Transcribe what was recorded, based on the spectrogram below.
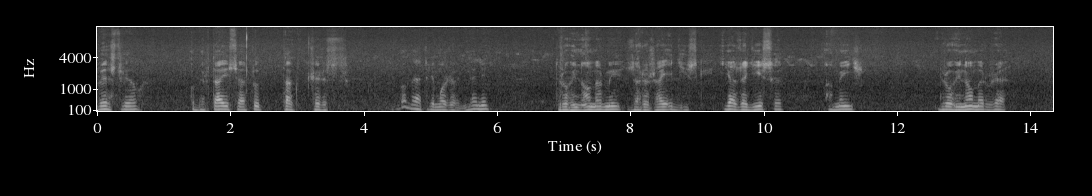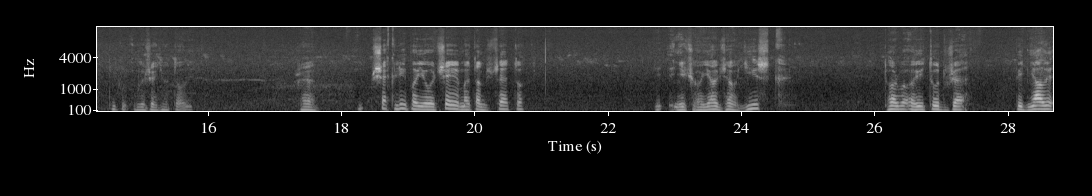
вистріл, обертаюся, а тут так через два метри, може, від мене, другий номер мій заражає диски. Я за диски, а мій другий номер вже лежить готовий. Вже ще кліпає очима, там все то. Нічого, я взяв диск, торбу, і тут вже підняли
